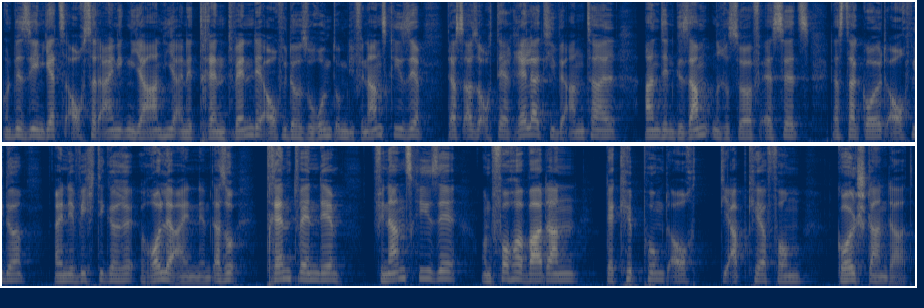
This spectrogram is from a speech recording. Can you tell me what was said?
und wir sehen jetzt auch seit einigen Jahren hier eine Trendwende, auch wieder so rund um die Finanzkrise, dass also auch der relative Anteil an den gesamten Reserve Assets, dass da Gold auch wieder eine wichtigere Rolle einnimmt. Also Trendwende, Finanzkrise und vorher war dann der Kipppunkt auch die Abkehr vom Goldstandard.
